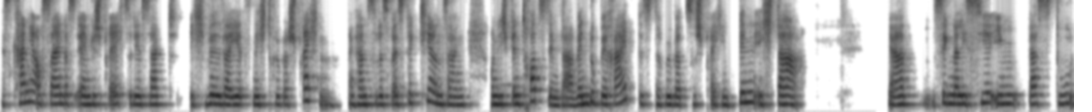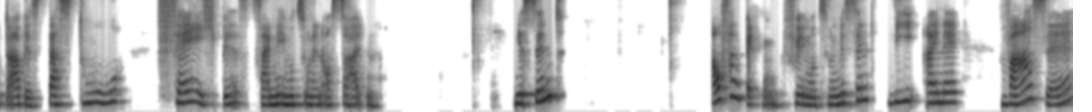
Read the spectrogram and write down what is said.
Es kann ja auch sein, dass er im Gespräch zu dir sagt, ich will da jetzt nicht drüber sprechen. Dann kannst du das respektieren und sagen, und ich bin trotzdem da. Wenn du bereit bist, darüber zu sprechen, bin ich da. Ja, signalisiere ihm, dass du da bist, dass du fähig bist, seine Emotionen auszuhalten. Wir sind Auffangbecken für Emotionen. Wir sind wie eine Vase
